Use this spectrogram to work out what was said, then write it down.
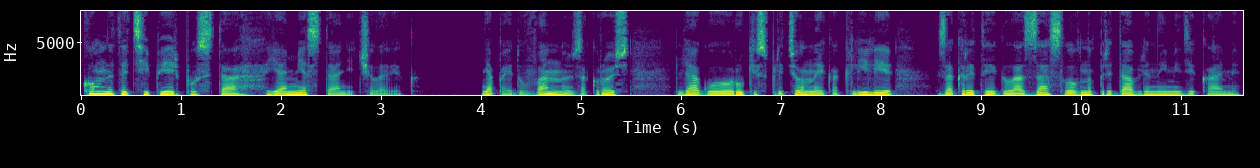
Комната теперь пуста, я место, а не человек. Я пойду в ванную, закроюсь, лягу, руки сплетенные, как лилии, закрытые глаза, словно придавленные медиками.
